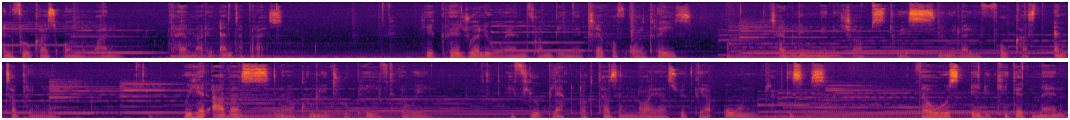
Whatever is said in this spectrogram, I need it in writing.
and focus on one primary enterprise. He gradually went from being a jack of all trades, juggling many jobs, to a singularly focused entrepreneur. We had others in our community who paved the way a few black doctors and lawyers with their own practices. Those educated men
